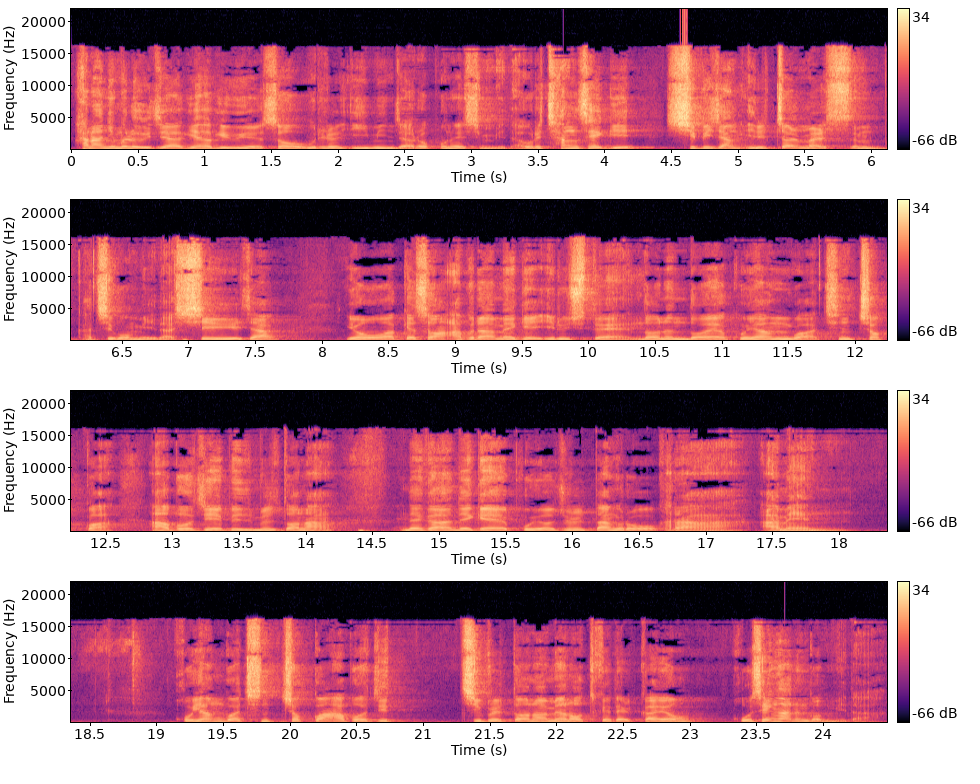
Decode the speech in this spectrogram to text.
하나님을 의지하게 하기 위해서 우리를 이민자로 보내십니다. 우리 창세기 12장 1절 말씀 같이 봅니다. 시작. 여호와께서 아브라함에게 이르시되 너는 너의 고향과 친척과 아버지의 집을 떠나 내가 내게 보여줄 땅으로 가라. 아멘. 고향과 친척과 아버지 집을 떠나면 어떻게 될까요? 고생하는 겁니다.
